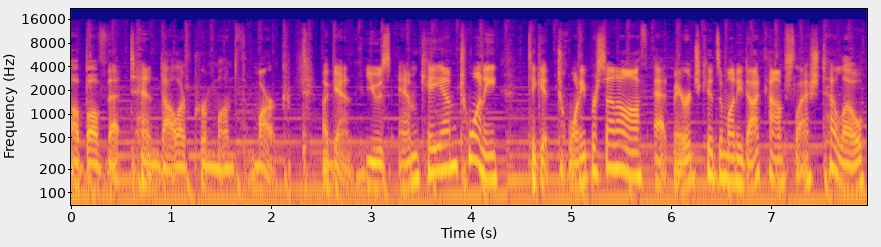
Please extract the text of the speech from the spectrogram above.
above that $10 per month mark. Again, use MKM20 to get 20% off at marriagekidsandmoney.com slash Tello,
